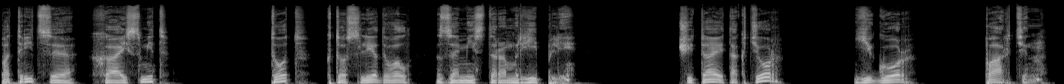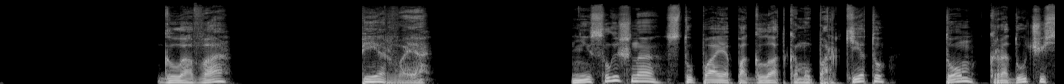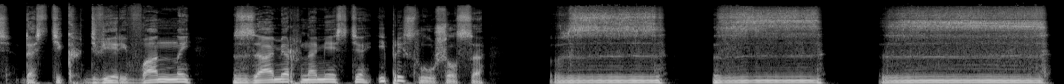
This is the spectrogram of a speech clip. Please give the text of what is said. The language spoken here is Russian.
Патриция Хайсмит, тот, кто следовал за мистером Рипли. Читает актер Егор Партин. Глава первая. Неслышно, ступая по гладкому паркету, Том, крадучись, достиг двери ванной, замер на месте и прислушался. Взззз, взззз, взззз.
